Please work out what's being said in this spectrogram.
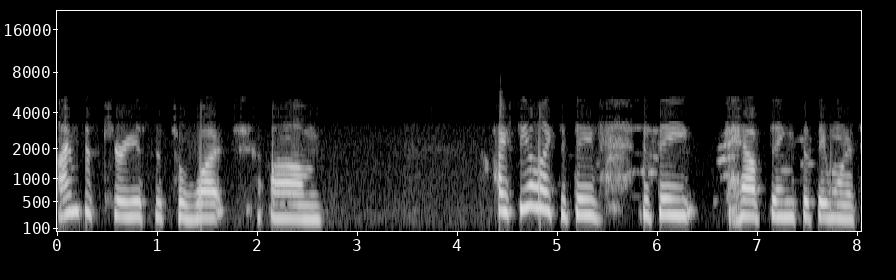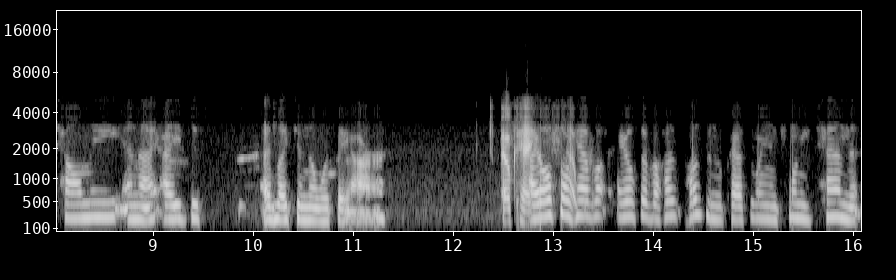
I'm just curious as to what, um, I feel like that they, that they have things that they want to tell me, and I, I just, I'd like to know what they are. Okay. I also have a, I also have a hus- husband who passed away in 2010 that,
